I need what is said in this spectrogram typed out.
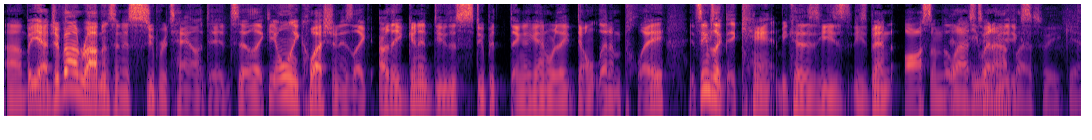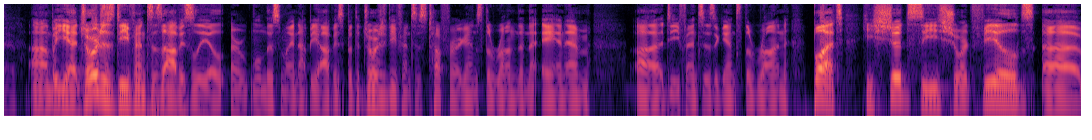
Um, but yeah, Jovon Robinson is super talented. So like the only question is like, are they gonna do this stupid thing again where they don't let him play? It seems like they can't because he's he's been awesome the last he two went weeks. off last week. Yeah, Uh, but yeah, Georgia's defense is obviously, a, or well, this might not be obvious, but the Georgia defense is tougher against the run than the A and M uh, defense is against the run. But he should see short fields uh,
